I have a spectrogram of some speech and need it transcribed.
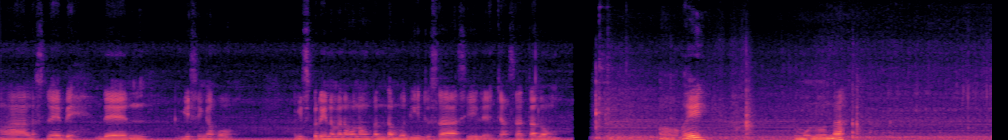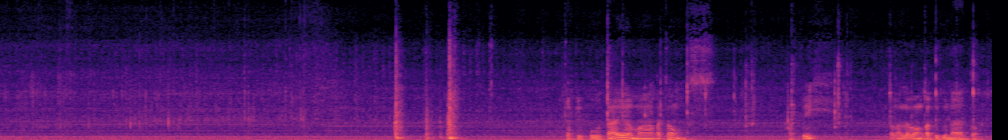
uh, alas 9. Then, gising ako Nag-spray naman ako ng banda mo dito sa sili at sa talong. Okay. Tumulo na. Kape po tayo mga katongs. Kape. Pangalawang kape ko na ito.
